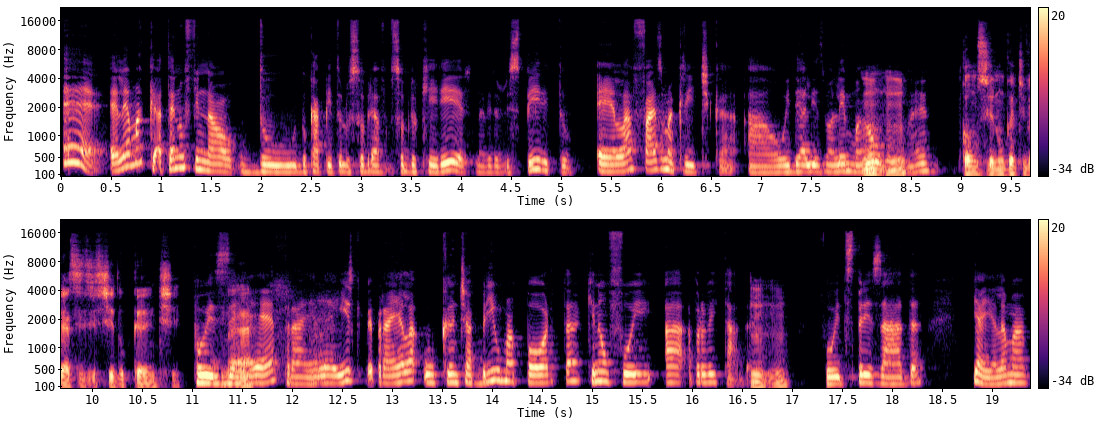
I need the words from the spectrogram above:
É, ela é uma. Até no final do, do capítulo sobre, a, sobre o querer na vida do espírito, ela faz uma crítica ao idealismo alemão, uhum. né? Como se nunca tivesse existido Kant. Pois né? é, para ela é isso. Para ela, o Kant abriu uma porta que não foi a, aproveitada, uhum. foi desprezada. E aí ela é uma.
